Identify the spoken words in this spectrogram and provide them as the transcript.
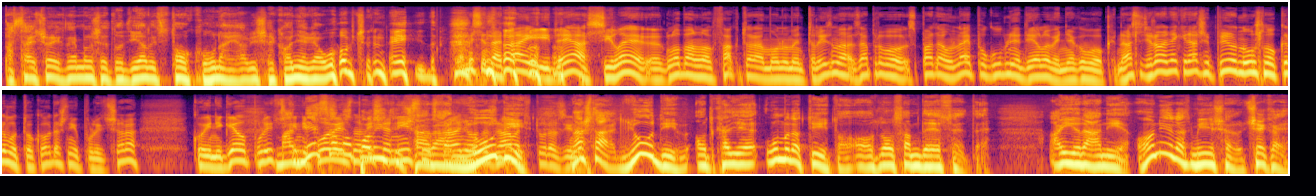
pa taj čovjek ne može dodijeliti 100 kuna, ja više kod njega uopće ne idem. Ja mislim da je ta ideja sile e, globalnog faktora monumentalizma zapravo spada u najpogubnije dijelove njegovog nasljeđa. Jer ona je na neki način prirodno ušla u krvu tog ovdašnjih političara koji ni Ma geopolitički ne ni povijesno više nisu u stanju ljudi, tu razinu. znaš šta, ljudi, od kad je umro Tito, od 80. a i ranije, oni razmišljaju, čekaj,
